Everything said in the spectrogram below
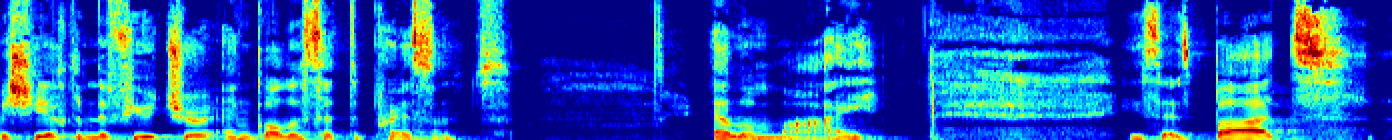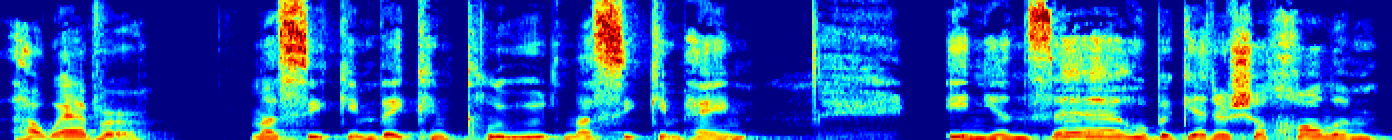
Mashiach in the future and Golos at the present. Elomai. He says, but, however, Masikim, they conclude, Masikim Heim, Inyan Zeh hu begeder shal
